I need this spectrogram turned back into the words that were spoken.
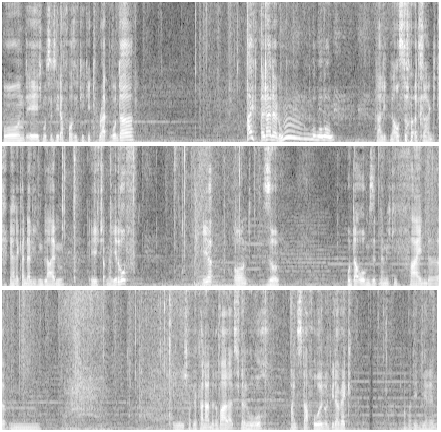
Und ich muss jetzt wieder vorsichtig die Trap runter. Halt, halt, halt, halt. Uh, wow, wow. Da liegt ein Ausdauertrank. Ja, der kann da liegen bleiben. Ich jump mal hier drauf. Hier und so. Und da oben sind nämlich die Feinde. Hm. Ich habe ja keine andere Wahl als schnell hoch. Mein Stuff holen und wieder weg. Ich mach mal den hier hin.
